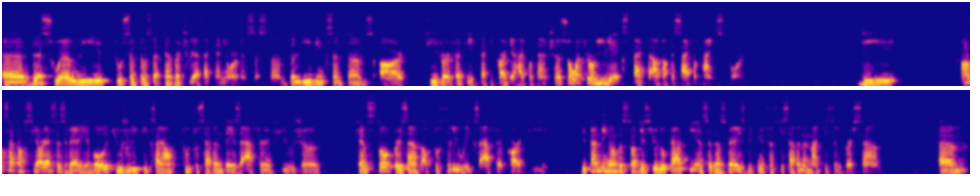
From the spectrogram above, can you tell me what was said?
Uh, this will lead to symptoms that can virtually affect any organ system. The leading symptoms are fever, fatigue, tachycardia, hypotension. So, what you really expect out of a cytokine storm. The onset of CRS is variable. It usually peaks around two to seven days after infusion can still present up to three weeks after CAR T. Depending on the studies you look at, the incidence varies between 57 and 93%. Um,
